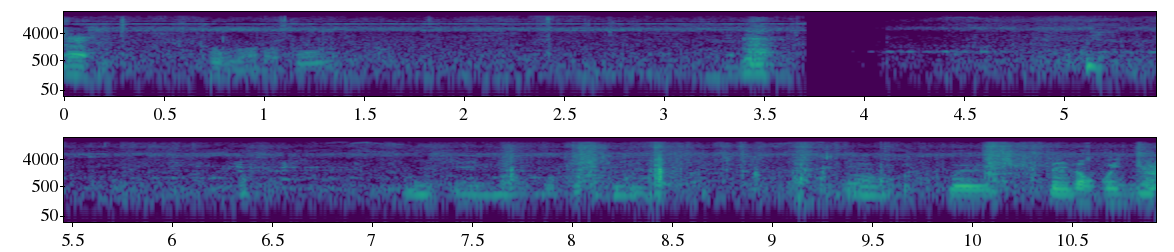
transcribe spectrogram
Nè, không nó nó tối. Bê, đây đọc bên dưới.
